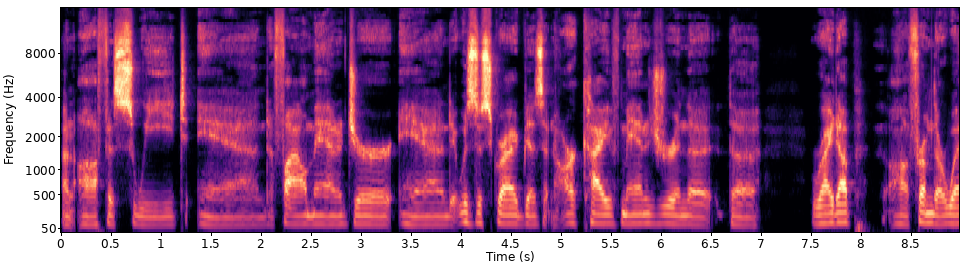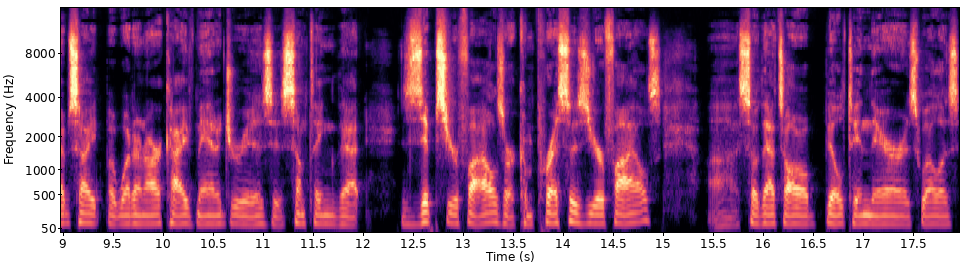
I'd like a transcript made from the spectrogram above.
an office suite and a file manager and it was described as an archive manager in the the write up uh, from their website. But what an archive manager is is something that zips your files or compresses your files. Uh, so that's all built in there as well as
